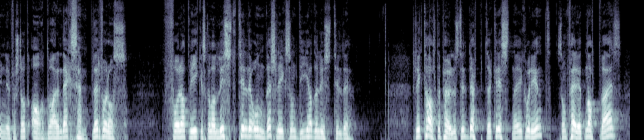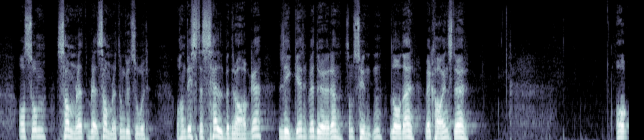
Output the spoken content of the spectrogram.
underforstått advarende eksempler for oss, for at vi ikke skal ha lyst til det onde slik som de hadde lyst til det. Slik talte Paulus til døpte kristne i Korint, som ferjet nattvær, og som samlet, ble samlet om Guds ord. Og han visste selvbedraget ligger ved døren, som synden lå der ved Kains dør. Og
